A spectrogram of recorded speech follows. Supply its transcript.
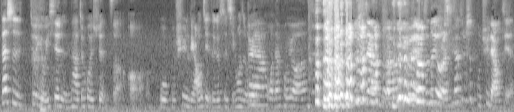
但是就有一些人他就会选择哦，我不去了解这个事情，或者对啊，我男朋友啊，就是这样子啊。对，真的有人他就是不去了解。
